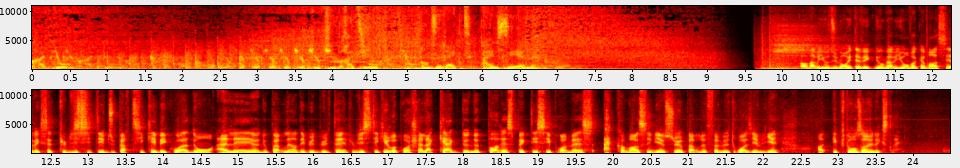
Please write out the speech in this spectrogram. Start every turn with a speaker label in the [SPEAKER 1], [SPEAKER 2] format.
[SPEAKER 1] Radio. Cube Radio. En direct à LCN.
[SPEAKER 2] Alors, Mario Dumont est avec nous. Mario, on va commencer avec cette publicité du Parti québécois dont Alain nous parlait en début de bulletin. Publicité qui reproche à la CAQ de ne pas respecter ses promesses, à commencer bien sûr par le fameux troisième lien. Ah, écoutons-en un extrait.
